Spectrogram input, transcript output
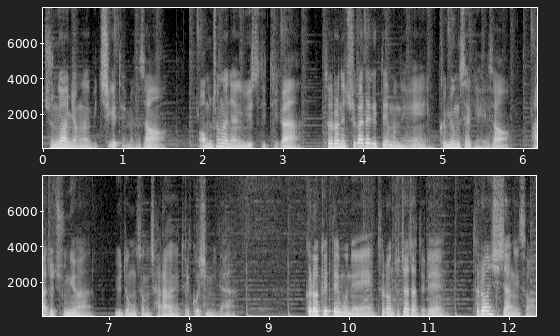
중요한 영향을 미치게 되면서 엄청난 양의 USDT가 트론에 추가되기 때문에 금융 세계에서 아주 중요한 유동성을 자랑하게 될 것입니다. 그렇기 때문에 트론 투자자들은 트론 시장에서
